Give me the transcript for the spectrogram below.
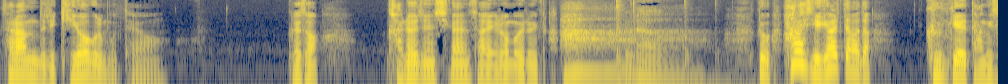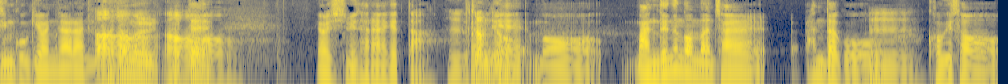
사람들이 기억을 못 해요. 그래서 가려진 시간 사이로 뭐 이러니까 아. 아. 그 하나씩 얘기할 때마다 그게 당신 곡이었냐라는 어, 표정을 어, 할때 어, 열심히 살아야겠다. 음, 그럼요. 뭐 만드는 것만 잘 한다고 음. 거기서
